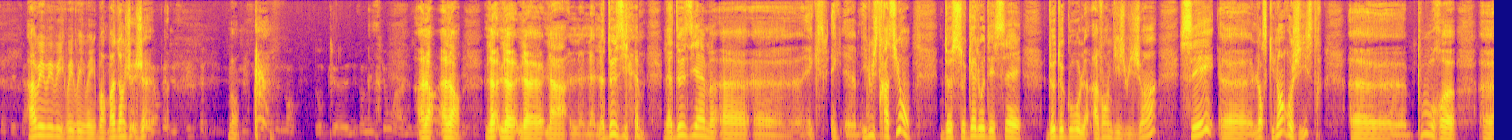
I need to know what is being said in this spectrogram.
ça fait. Ça ah oui, oui, oui, oui, oui, oui. Bon, maintenant, je. je... En fait, je suis très. Bon. Je suis alors, alors le, le, la, la, deuxième, la deuxième euh, euh, euh, illustration de ce galop d'essai de De Gaulle avant le 18 juin, c'est lorsqu'il enregistre euh, pour, euh, euh,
